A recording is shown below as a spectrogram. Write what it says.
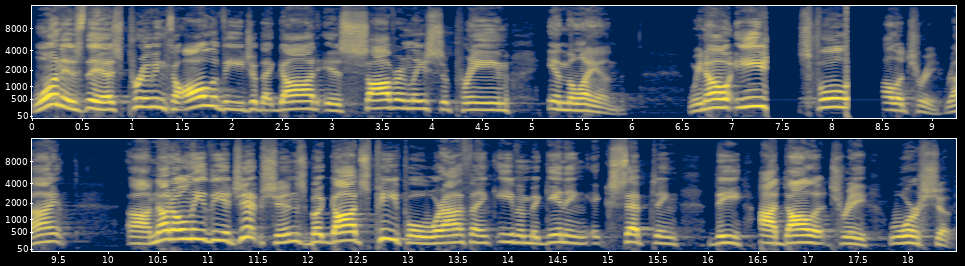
One is this proving to all of Egypt that God is sovereignly supreme in the land. We know Egypt is full of idolatry, right? Uh, not only the Egyptians, but God's people were, I think, even beginning accepting the idolatry worship.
